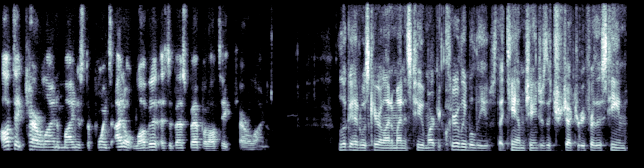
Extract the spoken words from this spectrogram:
I'll take Carolina minus the points. I don't love it as the best bet, but I'll take Carolina. Look ahead was Carolina minus two. Market clearly believes that Cam changes the trajectory for this team.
